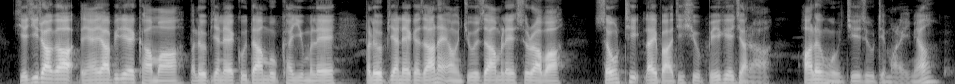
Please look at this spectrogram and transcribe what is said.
။ရေးကြည့်တာကဒဏ်ရာရပြီးတဲ့အခါမှာဘလို့ပြန်လည်ကုသမှုခံယူမလဲဘလို့ပြန်လည်ကစားနိုင်အောင်ကြိုးစားမလဲဆိုတာပါ။ဆုံးထိလိုက်ပါကြည့်ရှုပေးခဲ့ကြတာအားလုံးကိုကျေးဇူးတင်ပါတယ်များ။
